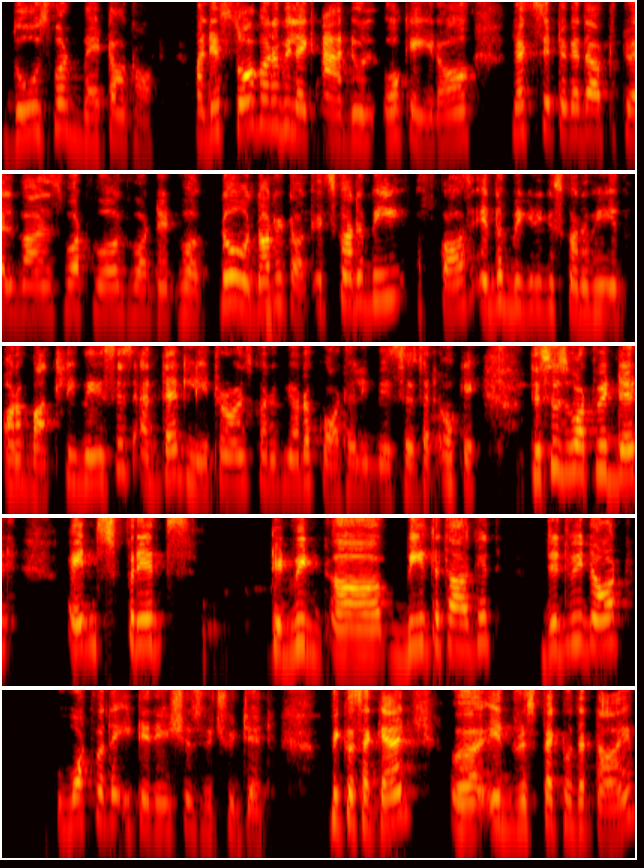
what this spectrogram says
those were met or not. And it's not going to be like annual, okay, you know, let's sit together after 12 months, what worked, what didn't work. No, not at all. It's going to be, of course, in the beginning, it's going to be on a monthly basis. And then later on, it's going to be on a quarterly basis that, okay, this is what we did in sprints. Did we uh, meet the target? Did we not? what were the iterations which we did because again uh, in respect of the time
